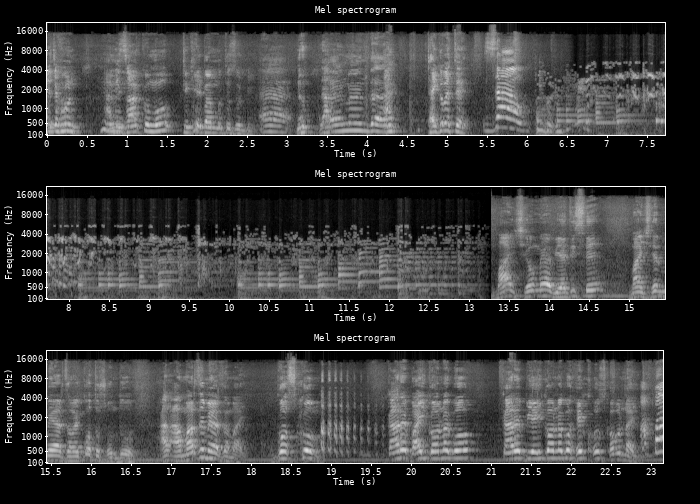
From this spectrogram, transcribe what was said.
এই যখন আমি যা কমু ঠিক এই বাম মতো চলবি হ্যাঁ নু হ্যাঁ থাইকো বেতে যাও মাইসেও মেয়া বিয়া দিছে মাইসের মেয়ার জামাই কত সুন্দর। আর আমার যে মেয়ার জামাই গসকম কারে বাই করনাগো কারে বিয়াই করনাগো হে খোঁজ খবর নাই। আব্বা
